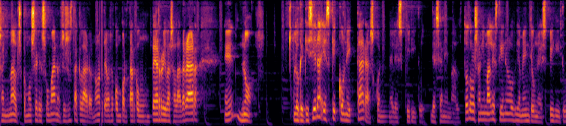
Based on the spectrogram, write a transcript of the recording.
animal, somos seres humanos, eso está claro, ¿no? te vas a comportar como un perro y vas a ladrar, ¿eh? no. Lo que quisiera es que conectaras con el espíritu de ese animal. Todos los animales tienen obviamente un espíritu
